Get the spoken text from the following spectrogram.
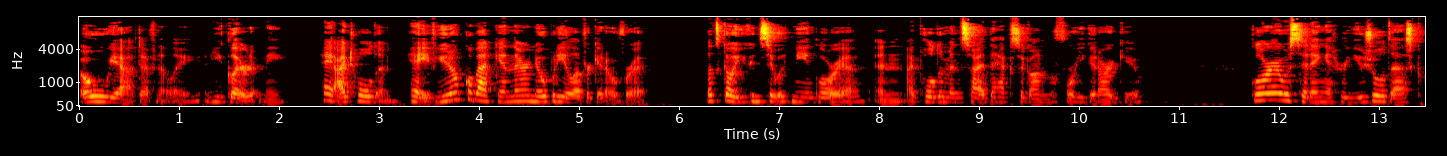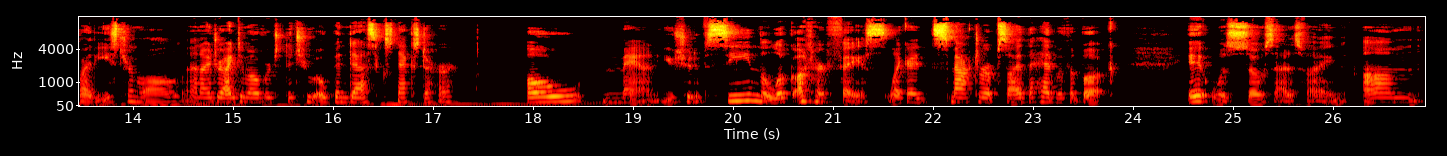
Oh, yeah, definitely. And he glared at me. Hey, I told him, hey, if you don't go back in there, nobody will ever get over it. Let's go, you can sit with me and Gloria. And I pulled him inside the hexagon before he could argue. Gloria was sitting at her usual desk by the eastern wall, and I dragged him over to the two open desks next to her. Oh man, you should have seen the look on her face, like I'd smacked her upside the head with a book. It was so satisfying. Um,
